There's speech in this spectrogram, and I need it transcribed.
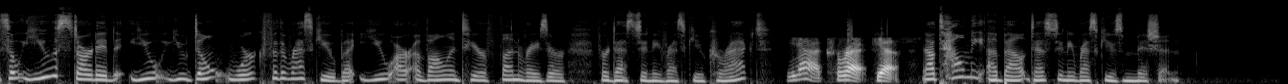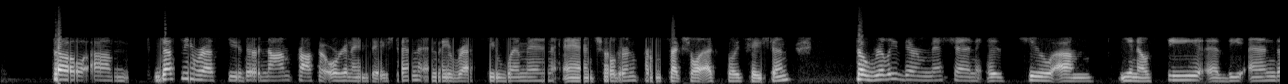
So you started. You you don't work for the rescue, but you are a volunteer fundraiser for Destiny Rescue, correct? Yeah, correct. Yes. Now tell me about Destiny Rescue's mission. So, um, Destiny Rescue, they're a nonprofit organization, and they rescue women and children from sexual exploitation. So, really, their mission is to, um, you know, see uh, the end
